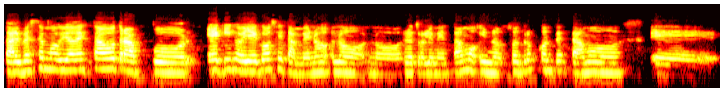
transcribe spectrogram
tal vez se movió de esta otra por X o Y cosa y también nos no, retroalimentamos y nosotros contestamos eh,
